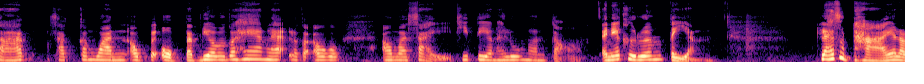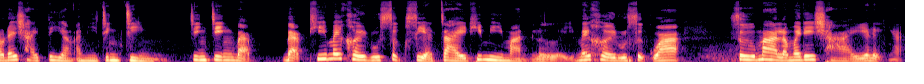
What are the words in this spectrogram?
ซักซักกลางวันเอาไปอบแป๊บเดียวมันก็แห้งแล้ว แล้วก็เอาเอามาใส่ที่เตียงให้ลูกนอนต่อ อันนี้คือเรื่องเตียง และสุดท้ายเราได้ใช้เตียงอันนี้จริง ๆ จริง ๆ แบบแบบที่ไม่เคยรู้สึกเสียใจที่มีมันเลย ไม่เคยรู้สึกว่า ซื้อมาแล้วไม่ได้ใช้อะไรเงี้ย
